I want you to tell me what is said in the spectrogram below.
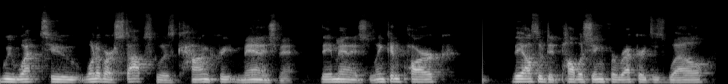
We went to, one of our stops was Concrete Management. They managed Linkin Park. They also did publishing for records as well.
